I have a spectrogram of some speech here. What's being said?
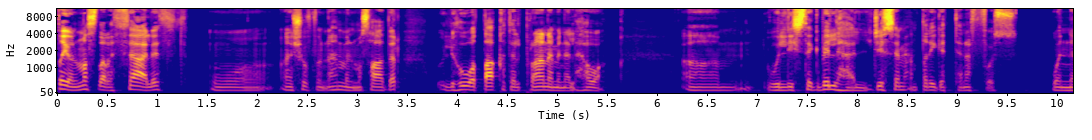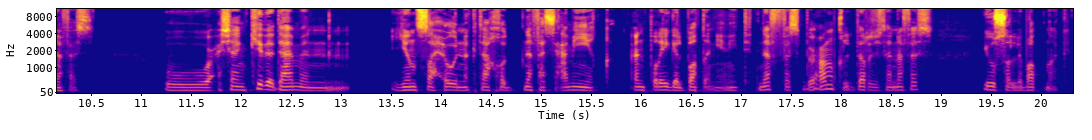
طيب المصدر الثالث وأنا أشوف من أهم المصادر اللي هو طاقة البرانا من الهواء. واللي يستقبلها الجسم عن طريق التنفس والنفس. وعشان كذا دائما ينصحوا إنك تاخذ نفس عميق عن طريق البطن. يعني تتنفس بعمق لدرجة النفس يوصل لبطنك.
